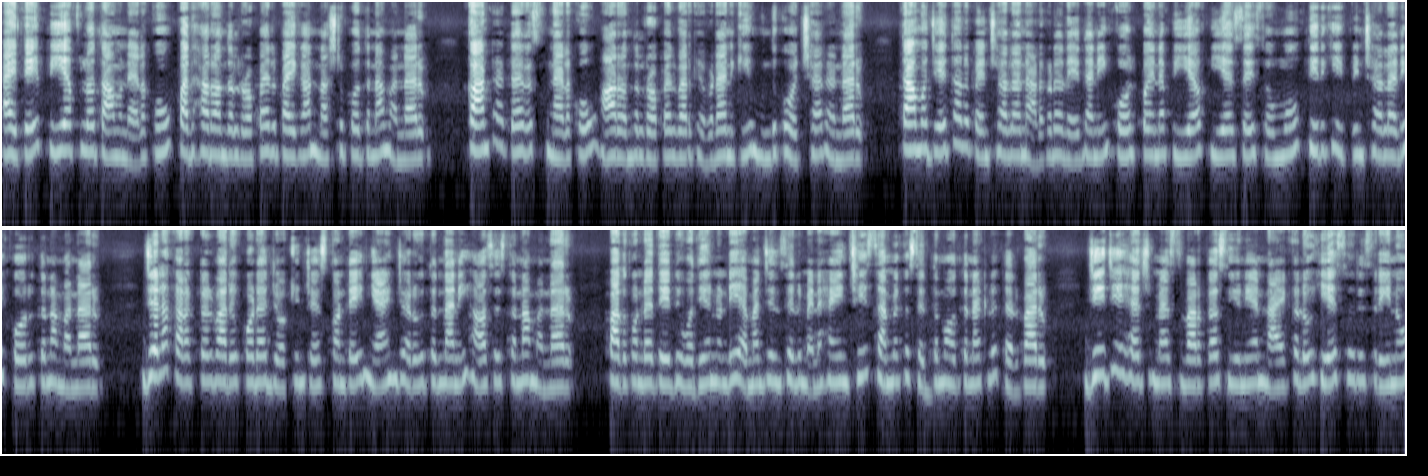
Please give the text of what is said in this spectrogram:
అయితే పీఎఫ్లో తాము నెలకు పదహారు వందల రూపాయల పైగా నష్టపోతున్నామన్నారు. కాంట్రాక్టర్స్ నెలకు ఆరు వందల రూపాయల వరకు ఇవ్వడానికి ముందుకు వచ్చారన్నారు. తాము జీతాలు పెంచాలని అడగడం లేదని కోల్పోయిన పిఎఫ్ ఈఎస్ఐ సొమ్ము తిరిగి ఇప్పించాలని కోరుతున్నామన్నారు. జిల్లా కలెక్టర్ వారు కూడా జోక్యం చేసుకుంటే న్యాయం జరుగుతుందని ఆశిస్తున్నామన్నారు. పదకొండవ తేదీ ఉదయం నుండి ఎమర్జెన్సీలు మినహాయించి సమ్మెకు సిద్ధమవుతున్నట్లు తెలిపారు. జీజీహెచ్ఎంఎస్ మెస్ వర్కర్స్ యూనియన్ నాయకులు A Suri Srinu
